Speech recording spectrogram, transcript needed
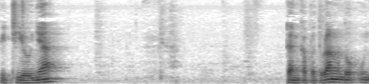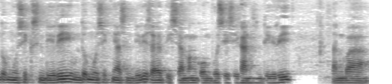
videonya. Dan kebetulan untuk untuk musik sendiri, untuk musiknya sendiri saya bisa mengkomposisikan sendiri tanpa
